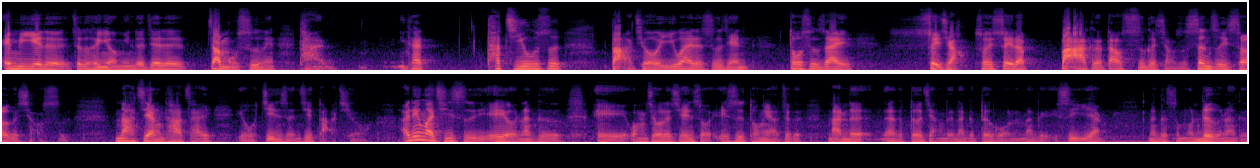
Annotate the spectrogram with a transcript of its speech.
NBA 的这个很有名的这个詹姆斯呢，他你看。他几乎是打球以外的时间都是在睡觉，所以睡了八个到十个小时，甚至于十二个小时，那这样他才有精神去打球。啊，另外其实也有那个诶、网球的选手，也是同样这个男的那个得奖的那个德国的那个也是一样，那个什么热那个，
